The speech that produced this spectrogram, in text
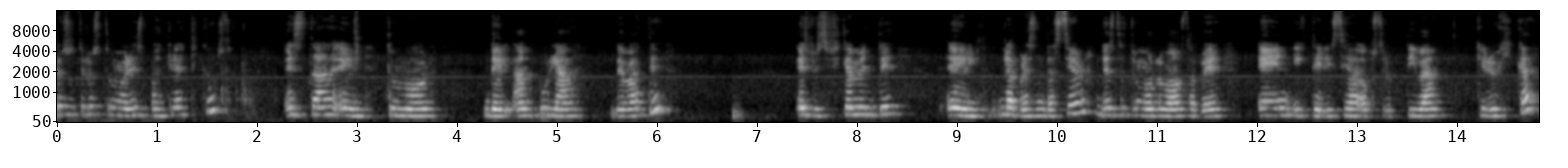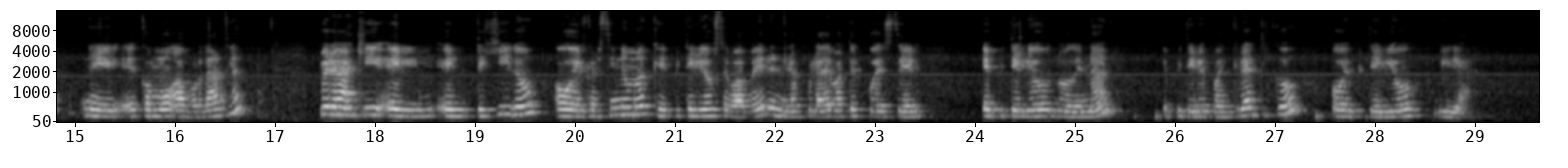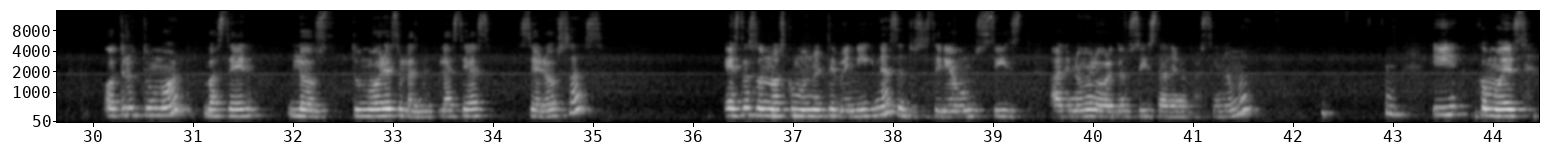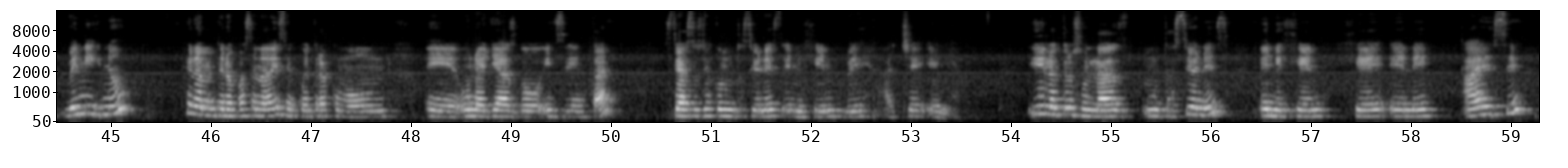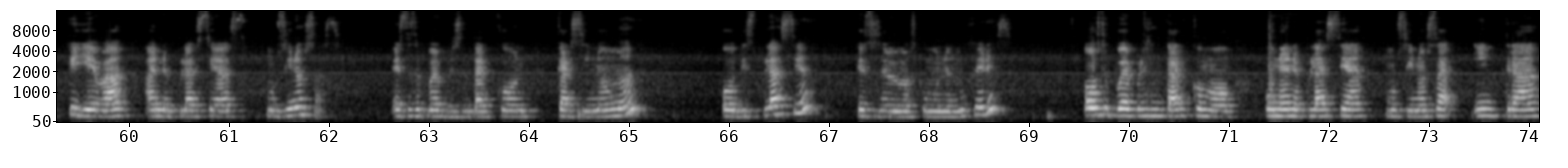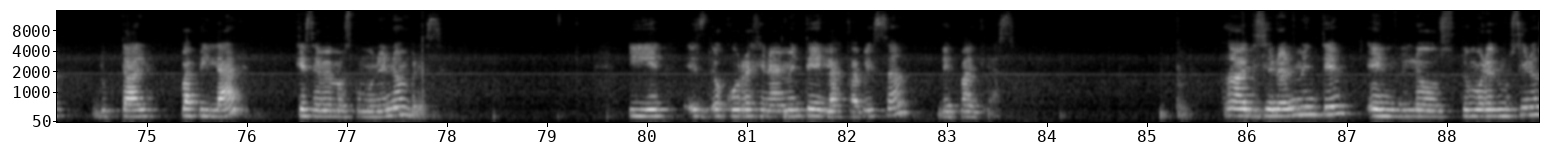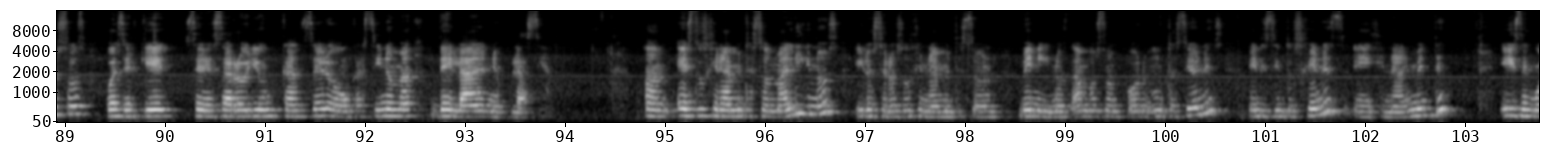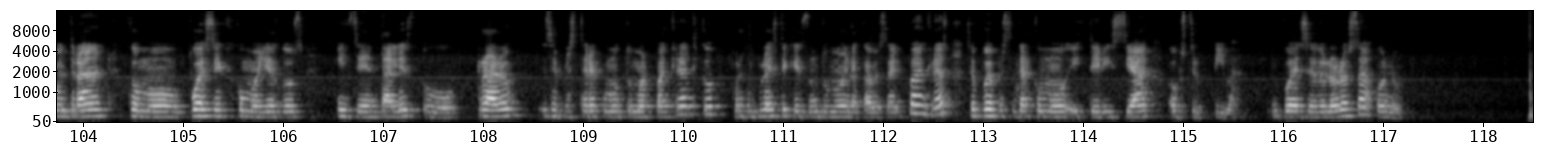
Los otros tumores pancreáticos está el tumor del ámpula de Bater. Específicamente, la presentación de este tumor lo vamos a ver en ictericia obstructiva quirúrgica, eh, cómo abordarla. Pero aquí el, el, tejido o el carcinoma que epitelio se va a ver en el ámpula de Bater puede ser epitelio duodenal, epitelio pancreático o epitelio biliar. Otro tumor va a ser los tumores o las neoplasias serosas. Estas son más comúnmente benignas, entonces sería un cyst adenoma en lugar de un cyst adenocarcinoma. Y como es benigno, generalmente no pasa nada y se encuentra como un, eh, un hallazgo incidental. Se asocia con mutaciones en el gen BHL. Y el otro son las mutaciones en el gen GNAS que lleva a neoplasias mucinosas. Estas se pueden presentar con carcinoma o displasia, que se ve más común en mujeres, o se puede presentar como una neoplasia mucinosa intraductal papilar, que se ve más común en hombres. Y ocurre generalmente en la cabeza del páncreas. Adicionalmente, en los tumores mucinosos puede ser que se desarrolle un cáncer o un carcinoma de la neoplasia. estos generalmente son malignos y los serosos generalmente son benignos. Ambos son por mutaciones en distintos genes, eh, generalmente, y se encuentran como, puede ser como hallazgos incidentales o raro, se presentaría como un tumor pancreático, por ejemplo este que es un tumor en la cabeza del páncreas, se puede presentar como ictericia obstructiva puede ser dolorosa o no.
